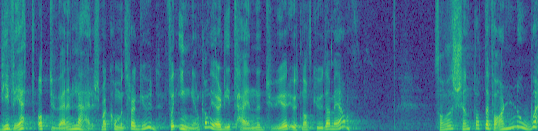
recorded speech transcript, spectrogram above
vi vet at du er en lærer som er kommet fra Gud.' 'For ingen kan gjøre de tegnene du gjør, uten at Gud er med ham.' Så han hadde skjønt at det var noe.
